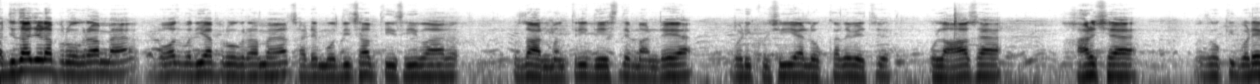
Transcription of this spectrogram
ਅੱਜ ਦਾ ਜਿਹੜਾ ਪ੍ਰੋਗਰਾਮ ਹੈ ਬਹੁਤ ਵਧੀਆ ਪ੍ਰੋਗਰਾਮ ਹੈ। ਸਾਡੇ ਮੋਦੀ ਸਾਹਿਬ ਤੀਸਰੀ ਵਾਰ ਪ੍ਰਧਾਨ ਮੰਤਰੀ ਦੇਸ਼ ਦੇ ਬਣ ਰਹੇ ਆ। ਬੜੀ ਖੁਸ਼ੀ ਹੈ ਲੋਕਾਂ ਦੇ ਵਿੱਚ ਉਲਾਸ ਹੈ ਹਰਸ਼ ਹੈ। ਲੋਕੀ ਬੜੇ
